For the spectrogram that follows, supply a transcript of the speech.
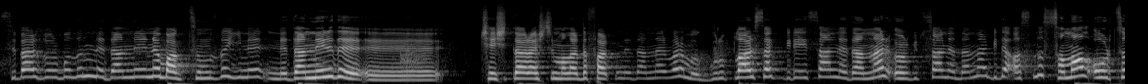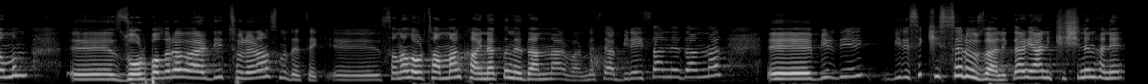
Siber zorbalığın nedenlerine baktığımızda yine nedenleri de e, çeşitli araştırmalarda farklı nedenler var ama gruplarsak bireysel nedenler, örgütsel nedenler bir de aslında sanal ortamın e, zorbalara verdiği tolerans mı desek, e, sanal ortamdan kaynaklı nedenler var. Mesela bireysel nedenler e, bir diğeri birisi kişisel özellikler yani kişinin hani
